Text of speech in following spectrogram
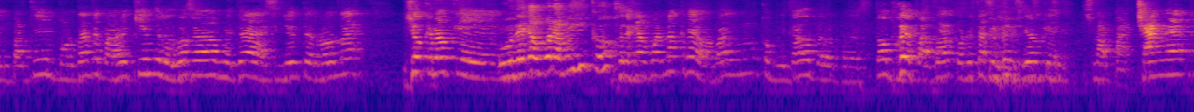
el partido importante para ver quién de los dos se va a meter a la siguiente ronda. Yo creo que. ¿O deja fuera México? o dejar fuera, no creo, va a ser muy complicado, pero pues todo puede pasar con esta selección que es una pachanga.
